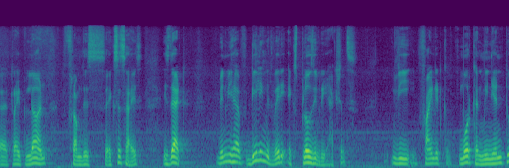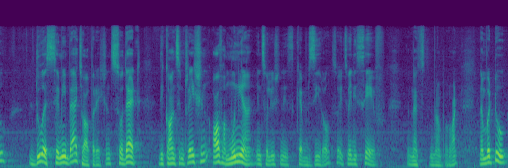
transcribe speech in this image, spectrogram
uh, tried to learn from this exercise is that when we have dealing with very explosive reactions, we find it more convenient to do a semi batch operation. So, that the concentration of ammonia in solution is kept 0. So, it is very safe that is number 1. Number 2,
